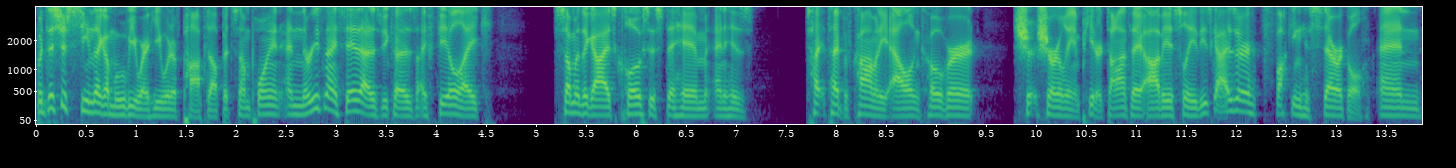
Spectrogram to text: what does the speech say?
But this just seemed like a movie where he would have popped up at some point. And the reason I say that is because I feel like some of the guys closest to him and his ty- type of comedy, Allen Covert, Shirley, and Peter Dante, obviously, these guys are fucking hysterical and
